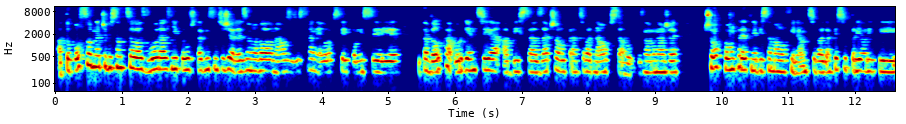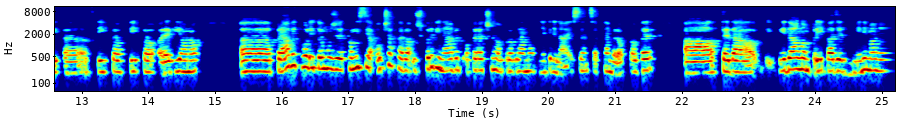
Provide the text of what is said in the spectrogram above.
A to posledné, čo by som chcela zdôrazniť, to už tak myslím si, že rezonovalo naozaj zo strany Európskej komisie, je je tam veľká urgencia, aby sa začalo pracovať na obsahu. To znamená, že čo konkrétne by sa malo financovať, aké sú priority uh, v týchto, v týchto regiónoch. Uh, práve kvôli tomu, že komisia očakáva už prvý návrh operačného programu niekedy na jeseň, september, október a teda v ideálnom prípade minimálne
